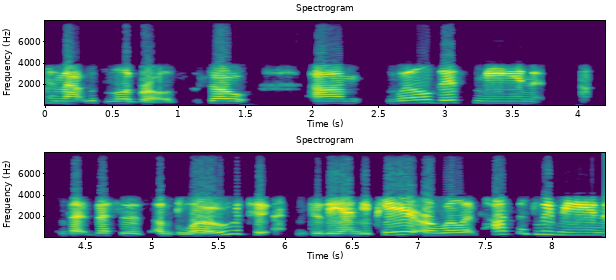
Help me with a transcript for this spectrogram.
and that was the Liberals. So, um, will this mean that this is a blow to, to the NDP, or will it possibly mean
